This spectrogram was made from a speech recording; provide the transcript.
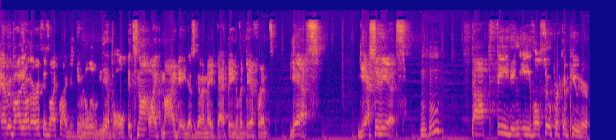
everybody on Earth is like, well, I just give it a little nibble. It's not like my data is going to make that big of a difference. Yes. Yes, it is. mm-hmm. Stop feeding evil supercomputer.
